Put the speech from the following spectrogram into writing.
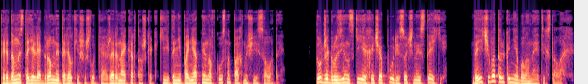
Передо мной стояли огромные тарелки шашлыка, жареная картошка, какие-то непонятные, но вкусно пахнущие салаты. Тут же грузинские хачапури, сочные стейки. Да и чего только не было на этих столах.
